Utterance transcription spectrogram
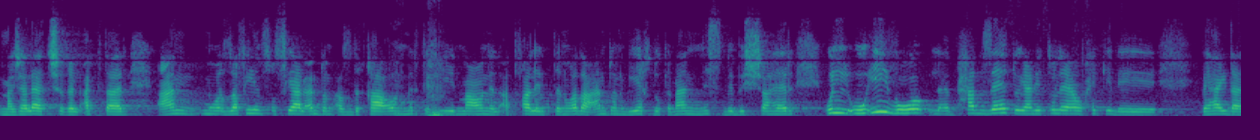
مجالات شغل أكثر عن موظفين سوسيال عندهم أصدقائهم مرتفقين معهم الأطفال اللي بتنوضع عندهم بياخذوا كمان نسبة بالشهر. و IVO بحد ذاته يعني طلع وحكي بهيدا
